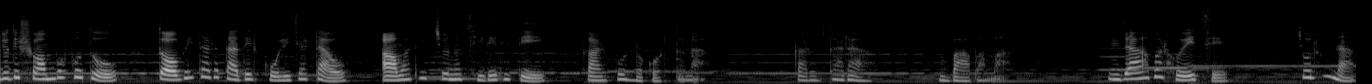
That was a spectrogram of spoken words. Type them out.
যদি সম্ভব হতো, তবে তারা তাদের কলিজাটাও আমাদের জন্য ছিঁড়ে দিতে কার্পণ্য করতো না। কারণ তারা বাবা মা। যা আবার হয়েছে, চলুন না,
